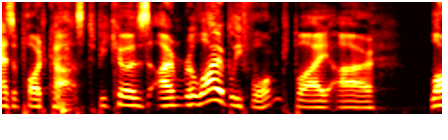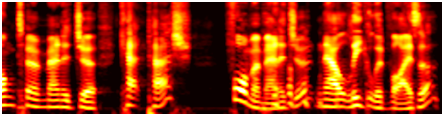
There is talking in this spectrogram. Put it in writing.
as a podcast, because I'm reliably formed by our long term manager, Kat Pash, former manager, now legal advisor.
